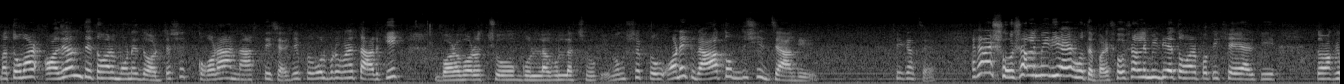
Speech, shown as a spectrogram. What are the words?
বা তোমার অজান্তে তোমার মনে দরজা সে কড়া নাড়তে চায়, সে প্রবল পরিমাণে তার তার্কিক বড় বড় চোখ, গোল্লা গোল্লা চোখ এবং সে অনেক রাত অবধি সে জাগে। ঠিক আছে? এখানে সোশ্যাল মিডিয়ায় হতে পারে। সোশ্যাল মিডিয়ায় তোমার প্রতি সে আর কি তোমাকে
